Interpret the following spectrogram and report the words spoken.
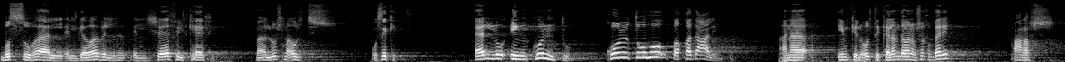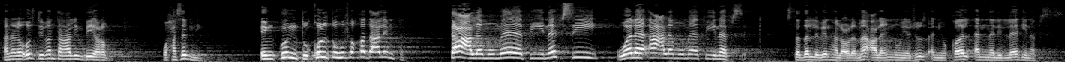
بصوا بقى الجواب الشافي الكافي. ما قالوش ما قلتش. وسكت. قال له إن كنت قلته فقد علمته. أنا يمكن قلت الكلام ده وأنا مش واخد بالي؟ معرفش أنا لو قلت يبقى أنت عالم بي يا رب. وحاسبني. إن كنت قلته فقد علمته. تعلم ما في نفسي ولا أعلم ما في نفسك. استدل بينها العلماء على أنه يجوز أن يقال أن لله نفس.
